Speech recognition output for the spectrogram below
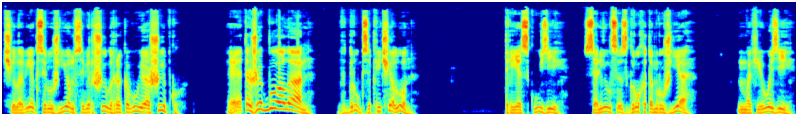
человек с ружьем совершил роковую ошибку. «Это же Болан!» — вдруг закричал он. Треск Узи солился с грохотом ружья. Мафиози,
